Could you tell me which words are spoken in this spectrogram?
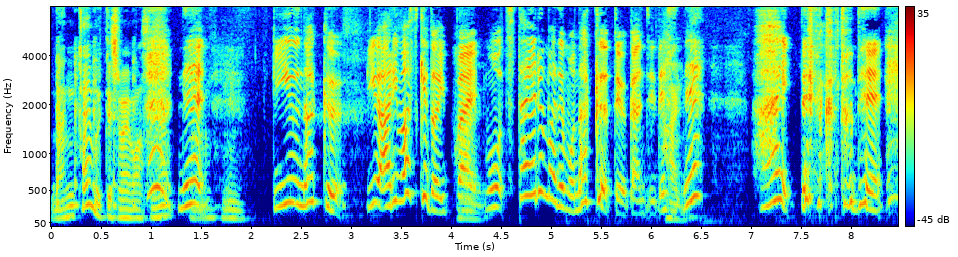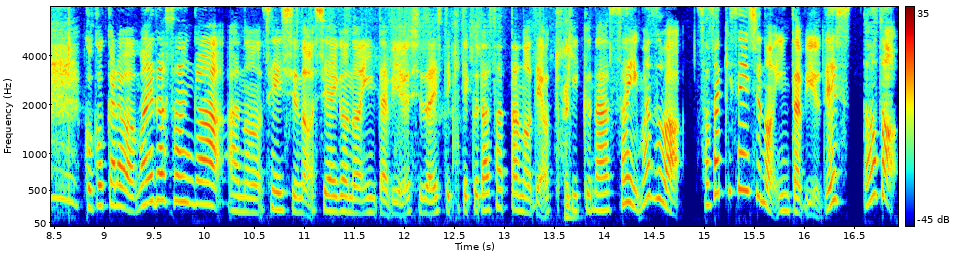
何回も言ってしまいますね。ね。うんうん理由なく理由ありますけどいっぱい、はい。もう伝えるまでもなくという感じですね。はい、ということでここからは前田さんがあの選手の試合後のインタビューを取材してきてくださったのでお聞きください、まずは佐々木選手のインタビューです。どうぞ。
